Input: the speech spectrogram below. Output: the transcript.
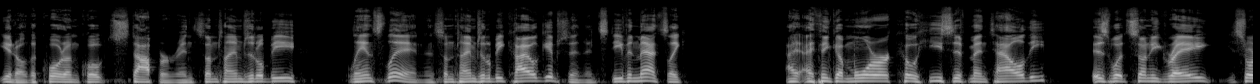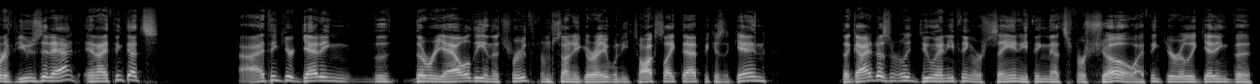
you know the quote unquote stopper, and sometimes it'll be Lance Lynn, and sometimes it'll be Kyle Gibson and Steven Matz. Like I, I think a more cohesive mentality is what Sonny Gray sort of views it at, and I think that's I think you're getting the the reality and the truth from Sonny Gray when he talks like that because again the guy doesn't really do anything or say anything that's for show. I think you're really getting the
